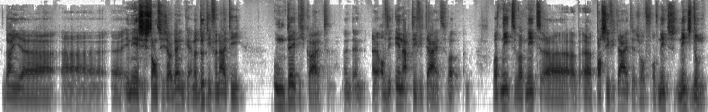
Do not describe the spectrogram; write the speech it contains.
dan je uh, uh, in eerste instantie zou denken. En dat doet hij vanuit die ontätigkeit, en, en, of die inactiviteit, wat, wat niet, wat niet uh, passiviteit is of, of niets, niets doen.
